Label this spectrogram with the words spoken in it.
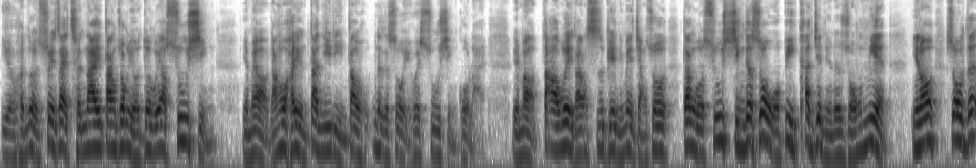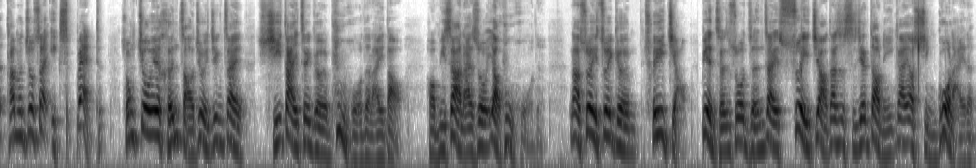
有很多人睡在尘埃当中，有的会要苏醒，有没有？然后还有但以理到那个时候也会苏醒过来，有没有？大卫当诗篇里面讲说，当我苏醒的时候，我必看见你的容面。You know，所以的他们就在 expect，从旧约很早就已经在期待这个复活的来到。好，米撒来说要复活的，那所以这个吹角变成说人在睡觉，但是时间到你应该要醒过来了，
